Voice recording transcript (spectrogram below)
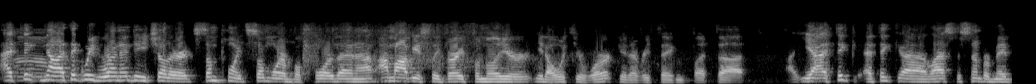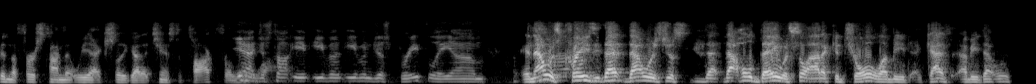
I think um, no, I think we'd run into each other at some point somewhere before then. I'm obviously very familiar, you know, with your work and everything, but uh, yeah, I think I think uh, last December may have been the first time that we actually got a chance to talk for a yeah, just talk even even just briefly. Um, and that was uh, crazy. That that was just that that whole day was so out of control. I mean, I mean that was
